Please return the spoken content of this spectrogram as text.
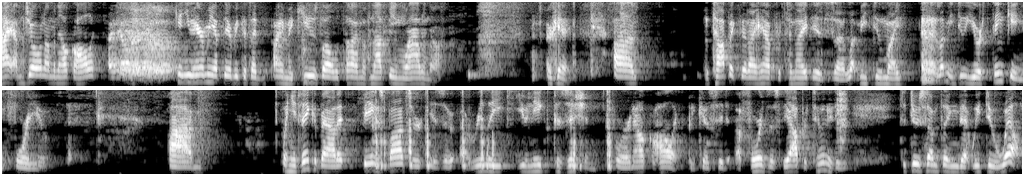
Hi, I'm Joe and I'm an alcoholic. Can you hear me up there? Because I, I'm accused all the time of not being loud enough. Okay. Uh, the topic that I have for tonight is uh, let me do my let me do your thinking for you. Um, when you think about it, being a sponsor is a, a really unique position for an alcoholic because it affords us the opportunity to do something that we do well.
